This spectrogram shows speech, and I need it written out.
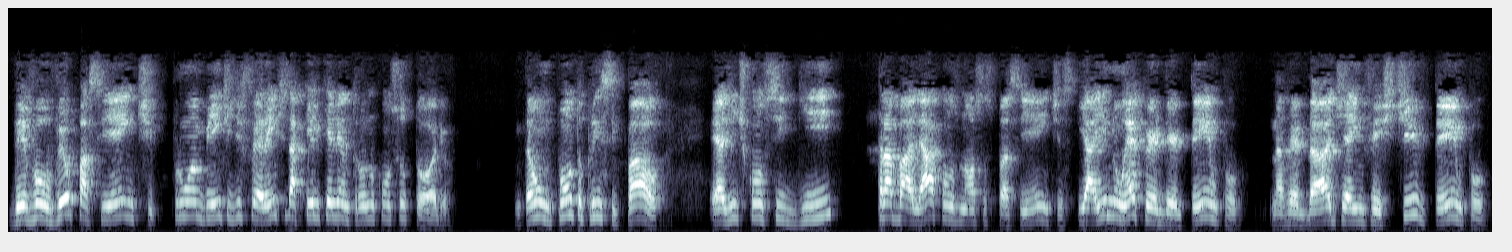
devolver o paciente para um ambiente diferente daquele que ele entrou no consultório. Então, um ponto principal é a gente conseguir trabalhar com os nossos pacientes, e aí não é perder tempo, na verdade é investir tempo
